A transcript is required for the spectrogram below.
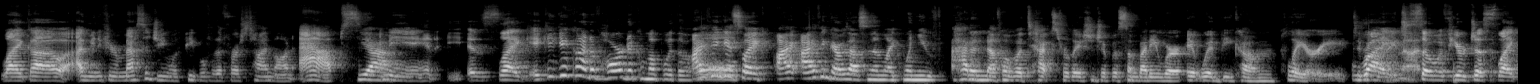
Like, uh, I mean, if you're messaging with people for the first time on apps, Yeah. I mean, it's like it can get kind of hard to come up with a. I think it's like I, I think I was asking them like when you've had enough of a text relationship with somebody where it would become playery. To be right. that. So if you're just like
